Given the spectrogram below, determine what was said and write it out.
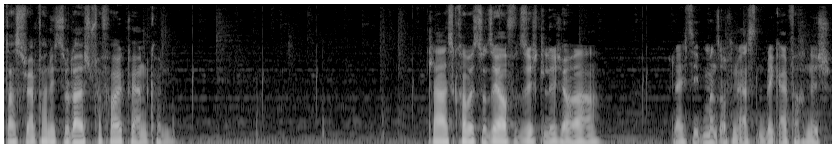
Dass wir einfach nicht so leicht verfolgt werden können. Klar, es kommt so sehr offensichtlich, aber vielleicht sieht man es auf den ersten Blick einfach nicht.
